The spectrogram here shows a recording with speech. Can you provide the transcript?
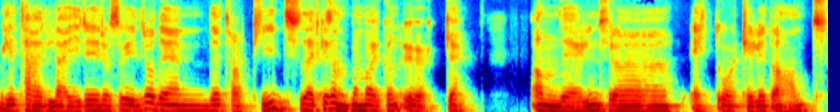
militærleirer osv. Og, så og det, det tar tid. Så det er ikke sånn at man bare kan øke andelen fra ett år til et annet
